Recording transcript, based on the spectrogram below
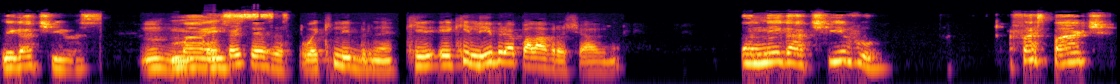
negativas. Uhum, mas, com certeza, o equilíbrio, né? Que equilíbrio é a palavra-chave, né? O negativo faz parte,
